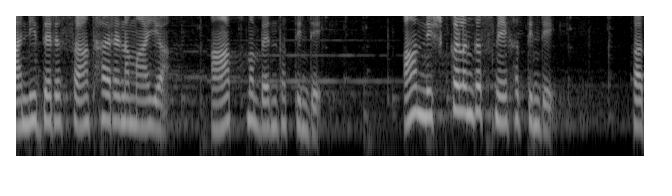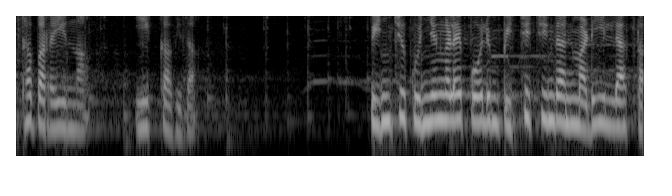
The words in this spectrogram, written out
അനിതര സാധാരണമായ ആത്മബന്ധത്തിന്റെ ആ നിഷ്കളങ്ക സ്നേഹത്തിന്റെ കഥ പറയുന്ന ഈ കവിത. പിഞ്ചു കുഞ്ഞുങ്ങളെപ്പോലും പിച്ചിച്ചീന്താൻ മടിയില്ലാത്ത.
